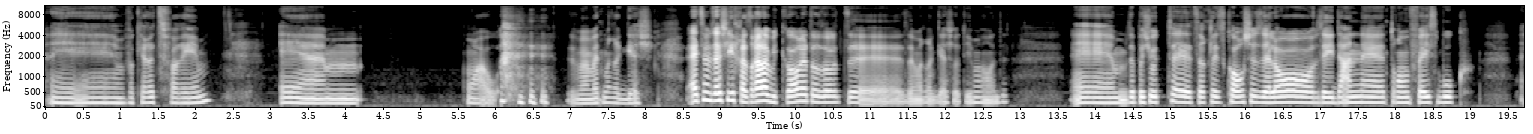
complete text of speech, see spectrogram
uh, uh, מבקרת ספרים. Um, וואו, זה באמת מרגש. עצם זה שהיא חזרה לביקורת הזאת, זה, זה מרגש אותי מאוד. Um, זה פשוט, uh, צריך לזכור שזה לא, זה עידן uh, טרום פייסבוק. Um,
